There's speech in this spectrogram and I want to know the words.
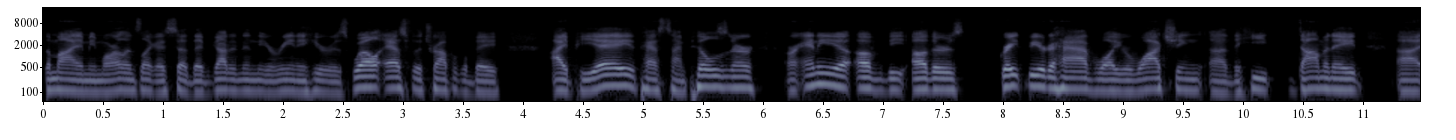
the Miami Marlins. Like I said, they've got it in the arena here as well. As for the Tropical Bay IPA, the Pastime Pilsner, or any of the others, great beer to have while you're watching uh, the Heat dominate. Uh,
